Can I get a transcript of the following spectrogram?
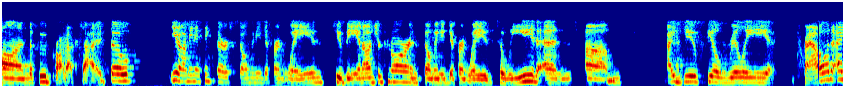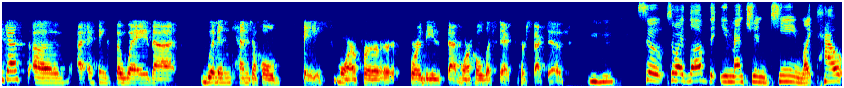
on the food product side. So, you know, I mean, I think there are so many different ways to be an entrepreneur and so many different ways to lead. And um, I do feel really proud, I guess, of I think the way that women tend to hold space more for for these that more holistic perspective. Mm-hmm. So, so I love that you mentioned team. Like, how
